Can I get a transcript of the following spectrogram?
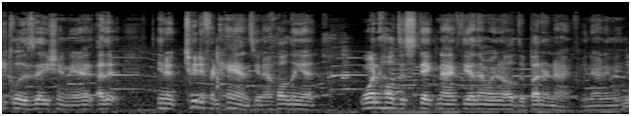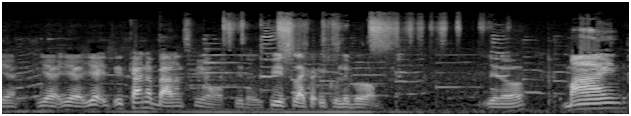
equalization. Know, other, you know, two different hands. You know, holding it, one holds a steak knife, the other one holds a butter knife. You know what I mean? Yeah, yeah, yeah, yeah. It, it kind of balanced me off. You know, it feels like an equilibrium. You know, mind,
